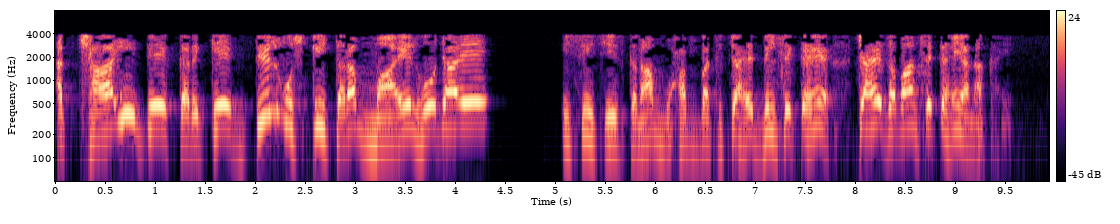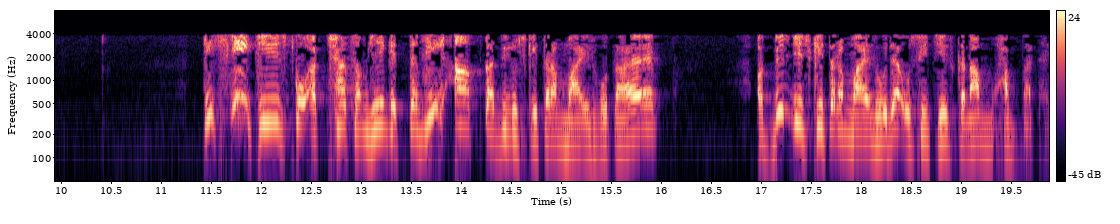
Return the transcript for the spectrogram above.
اچھائی دیکھ کر کے دل اس کی طرف مائل ہو جائے، اسی چیز کا نام محبت، چاہے دل سے کہیں، چاہے زبان سے کہیں یا نہ کہیں۔ کسی چیز کو اچھا سمجھیں گے تبھی آپ کا دل اس کی طرف مائل ہوتا ہے اور دل جس کی طرف مائل ہو جائے، اسی چیز کا نام محبت ہے۔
